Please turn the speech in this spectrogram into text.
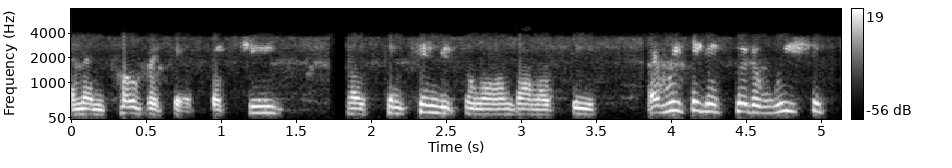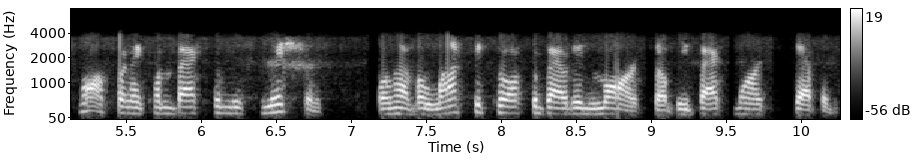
and then COVID hit. But she has continued to land on her feet. Everything is good, and we should talk when I come back from this mission. We'll have a lot to talk about in March. I'll be back March 7th.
